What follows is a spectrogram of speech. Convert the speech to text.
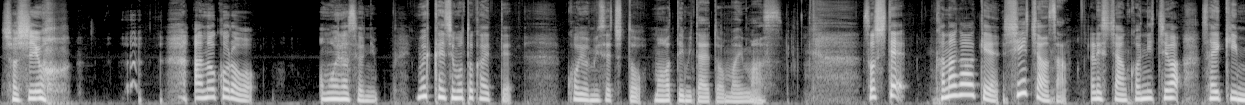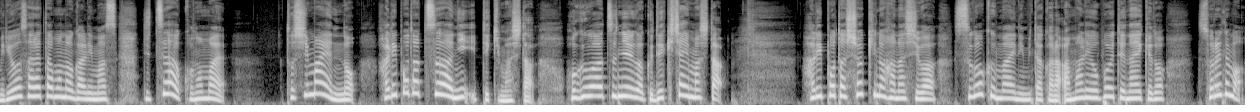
初心を あの頃を思い出すように、もう一回地元帰って、こういうお店ちょっと回ってみたいと思います。そして、神奈川県しーちゃんさん。アリスちゃん、こんにちは。最近魅了されたものがあります。実はこの前、豊島園のハリポタツアーに行ってきました。ホグワーツ入学できちゃいました。ハリポタ初期の話はすごく前に見たからあまり覚えてないけど、それでも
